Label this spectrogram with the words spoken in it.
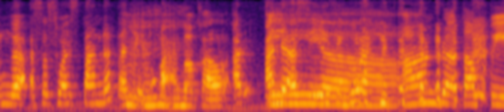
nggak sesuai standar aja itu nggak bakal ada, ada sih Iya, figuran. ada tapi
